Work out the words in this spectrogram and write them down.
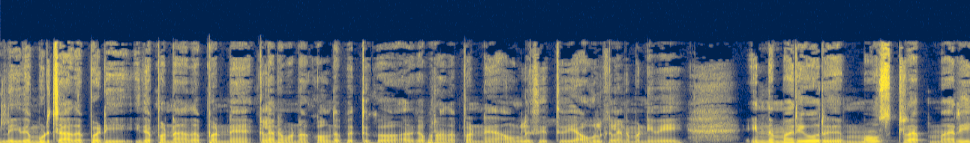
இல்லை இதை முடிச்சா அதை படி இதை பண்ண அதை பண்ணு கல்யாணம் பண்ணால் குழந்த பெற்றுக்கோ அதுக்கப்புறம் அதை பண்ணு அவங்களுக்கு சேர்த்து வை அவங்களுக்கு கல்யாணம் பண்ணி வை. இந்த மாதிரி ஒரு மவுஸ் ட்ராப் மாதிரி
